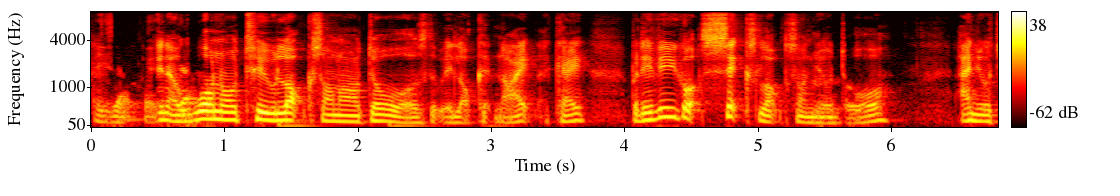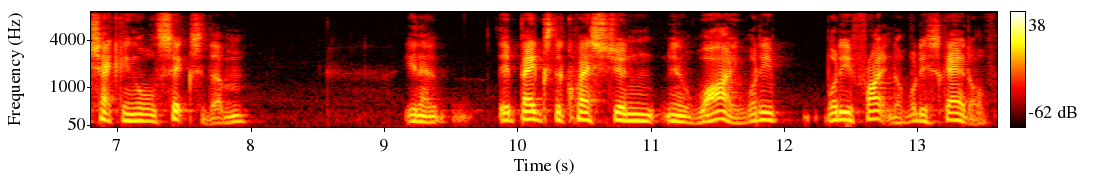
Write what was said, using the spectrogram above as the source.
exactly. you know, yeah. one or two locks on our doors that we lock at night, okay? But if you've got six locks on mm. your door, and you're checking all six of them, you know, it begs the question, you know, why? What are you what are you frightened of? What are you scared of?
